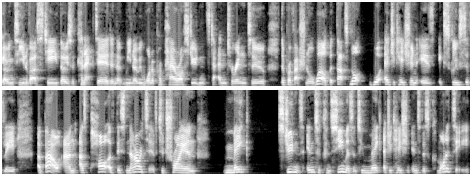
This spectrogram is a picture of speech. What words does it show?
going to university those are connected and that we know we want to prepare our students to enter into the professional world but that's not what education is exclusively about and as part of this narrative to try and make students into consumers and to make education into this commodity,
